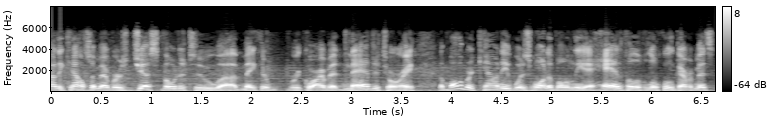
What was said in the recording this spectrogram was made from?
County Council members just voted to uh, make the requirement mandatory. Now, Baltimore County was one of only a handful of local governments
